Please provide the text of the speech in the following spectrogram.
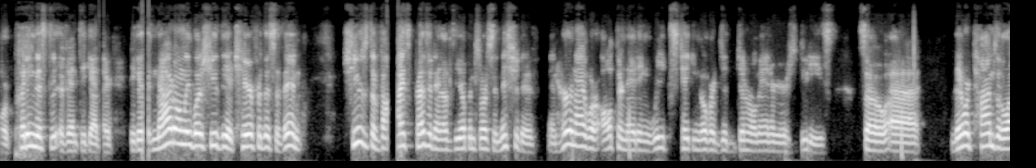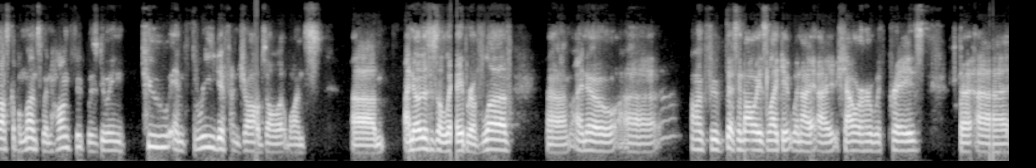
for putting this event together because not only was she the chair for this event, she was the vice president of the open source initiative and her and I were alternating weeks taking over general manager's duties. So uh, there were times in the last couple months when Hong was doing two and three different jobs all at once. Um, I know this is a labor of love. Um, I know uh, Hong doesn't always like it when I, I shower her with praise, but, uh,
